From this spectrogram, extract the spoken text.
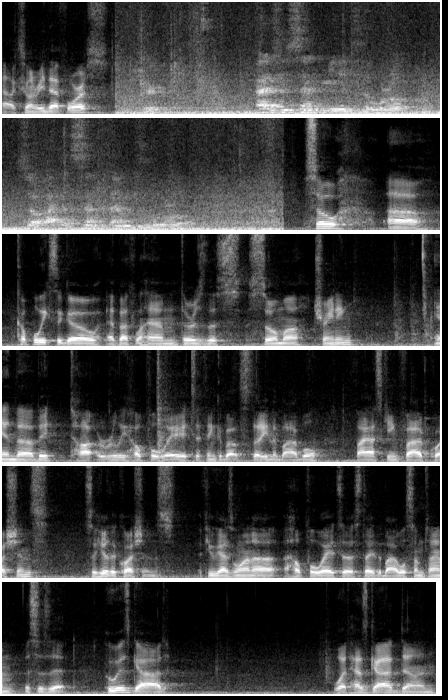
Alex, you want to read that for us? Sure. As you sent me into the world, so I have sent them into the world. So, uh, a couple weeks ago at Bethlehem, there was this Soma training, and uh, they taught a really helpful way to think about studying the Bible by asking five questions. So, here are the questions. If you guys want a, a helpful way to study the Bible sometime, this is it. Who is God? What has God done?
